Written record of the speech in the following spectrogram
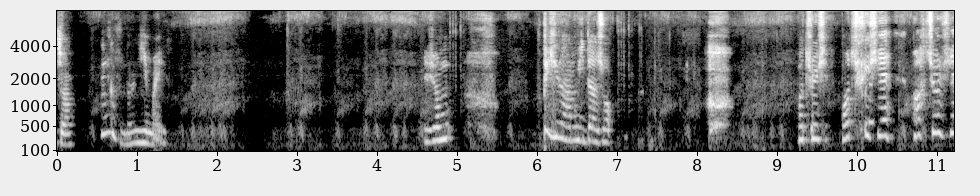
Co? Gówno, nie ma ich. Ziomu... Piramida, żo... Odczuj się, odczuj się, odczuj się!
